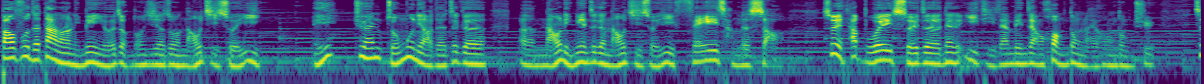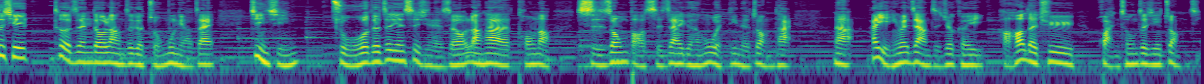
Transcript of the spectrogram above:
包覆的大脑里面有一种东西叫做脑脊髓液，诶，居然啄木鸟的这个呃脑里面这个脑脊髓液非常的少，所以它不会随着那个液体在那边这样晃动来晃动去。这些特征都让这个啄木鸟在进行啄的这件事情的时候，让它的头脑始终保持在一个很稳定的状态。那它也因为这样子就可以好好的去缓冲这些撞击。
